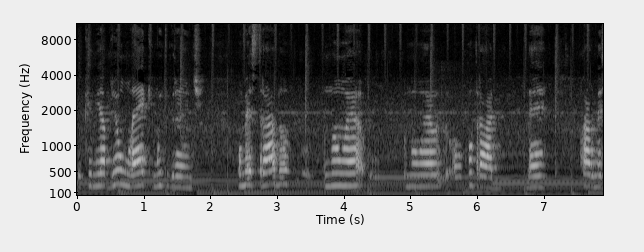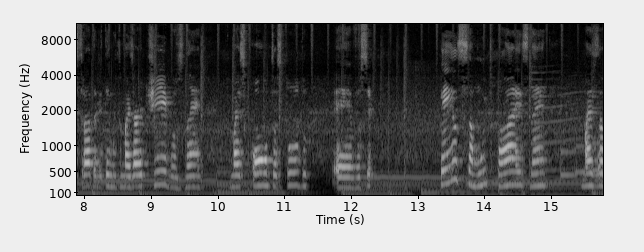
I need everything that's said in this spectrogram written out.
o que me abriu um leque muito grande. O mestrado não é não é ao contrário, né? Claro, o mestrado ele tem muito mais artigos, né? Mais contas, tudo. É, você pensa muito mais, né? Mas a,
